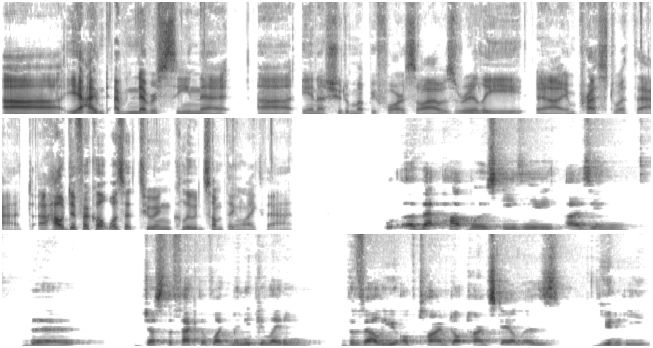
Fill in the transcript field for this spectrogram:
Uh, yeah, I've I've never seen that uh, in a shoot 'em up before, so I was really uh, impressed with that. Uh, how difficult was it to include something like that? uh, that part was easy, as in the just the fact of like manipulating the value of time dot timescale as Unity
